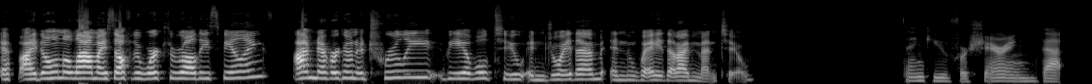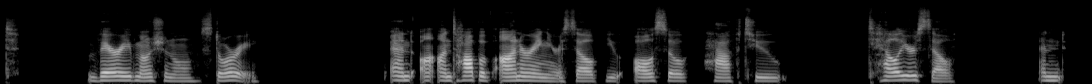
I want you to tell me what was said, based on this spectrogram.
if I don't allow myself to work through all these feelings, I'm never going to truly be able to enjoy them in the way that I'm meant to. Thank you for sharing that very emotional story. And on top of honoring yourself, you also have to tell yourself and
